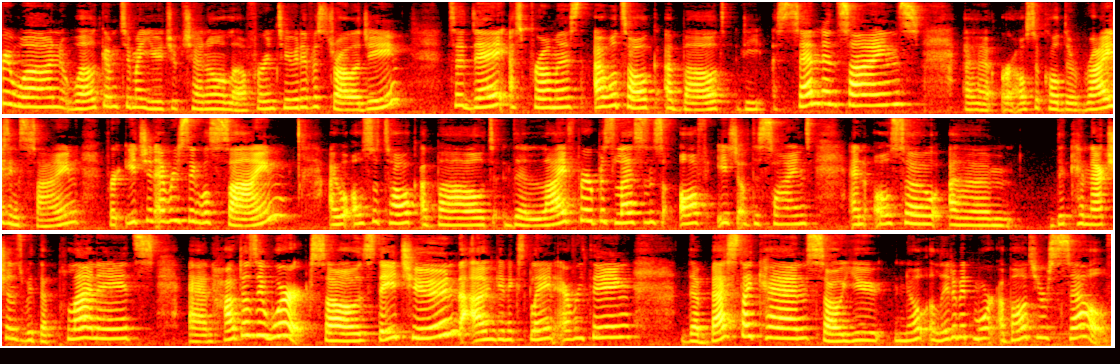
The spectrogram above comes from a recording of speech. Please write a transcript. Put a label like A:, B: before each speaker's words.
A: everyone, welcome to my YouTube channel Love for Intuitive Astrology. Today, as promised, I will talk about the ascendant signs, uh, or also called the rising sign, for each and every single sign. I will also talk about the life purpose lessons of each of the signs and also um, the connections with the planets and how does it work. So stay tuned. I'm to explain everything the best I can so you know a little bit more about yourself.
